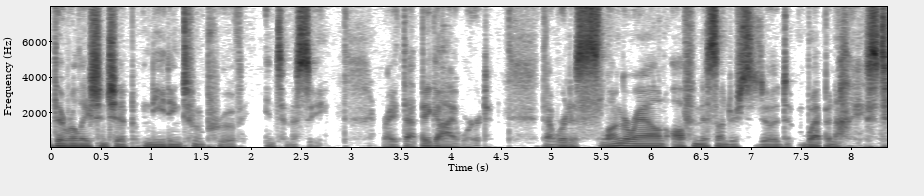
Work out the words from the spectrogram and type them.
their relationship needing to improve intimacy right? That big I word. That word is slung around, often misunderstood, weaponized.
